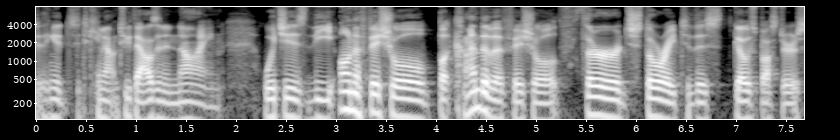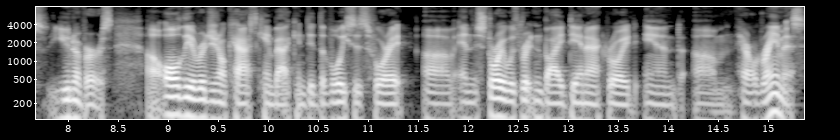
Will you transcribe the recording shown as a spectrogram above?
I think it, it came out in 2009, which is the unofficial but kind of official third story to this Ghostbusters universe. Uh, all the original cast came back and did the voices for it, um, and the story was written by Dan Aykroyd and um, Harold Ramis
